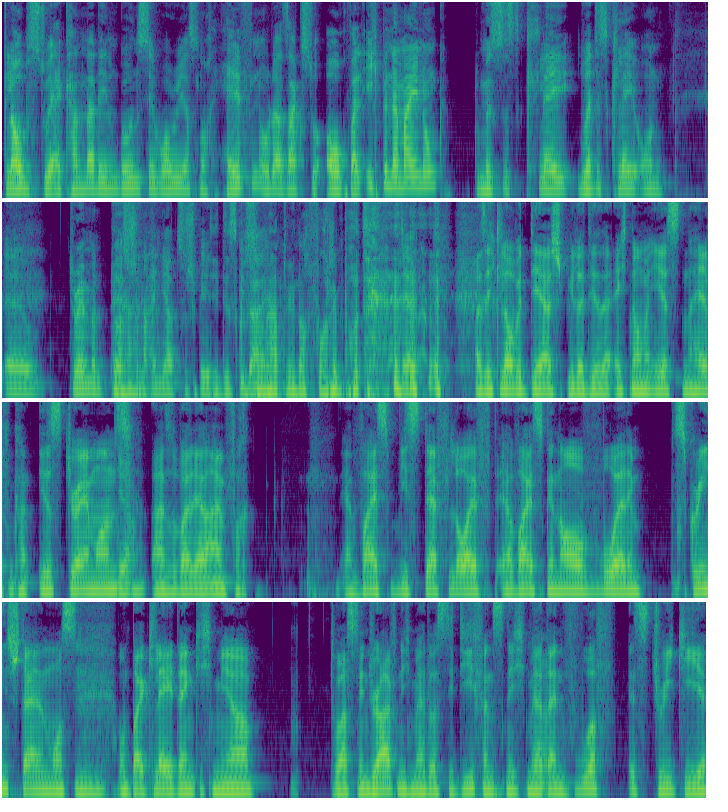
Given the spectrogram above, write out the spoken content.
glaubst du, er kann da den Golden State Warriors noch helfen oder sagst du auch, weil ich bin der Meinung, du müsstest Clay, du hättest Clay und äh, Draymond, du hast schon ein Jahr zu spät. Die Diskussion überall. hatten wir noch vor dem Pod. Ja. Also ich glaube, der Spieler, der da echt noch am ehesten helfen kann, ist Draymond. Ja. Also weil er einfach, er weiß, wie Steph läuft, er weiß genau, wo er den Screen stellen muss. Mhm. Und bei Clay denke ich mir, du hast den Drive nicht mehr, du hast die Defense nicht mehr, Ja. dein Wurf ist streaky,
